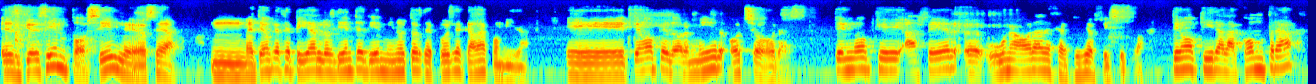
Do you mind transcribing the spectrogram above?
es que es imposible, o sea, me tengo que cepillar los dientes 10 minutos después de cada comida. Eh, tengo que dormir 8 horas tengo que hacer eh, una hora de ejercicio físico, tengo que ir a la compra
